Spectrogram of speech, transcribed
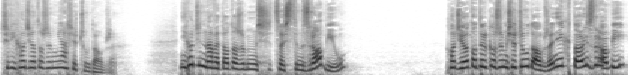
Czyli chodzi o to, żebym ja się czuł dobrze nie chodzi nawet o to, żebym coś z tym zrobił. Chodzi o to tylko, żebym się czuł dobrze. Niech ktoś zrobi.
